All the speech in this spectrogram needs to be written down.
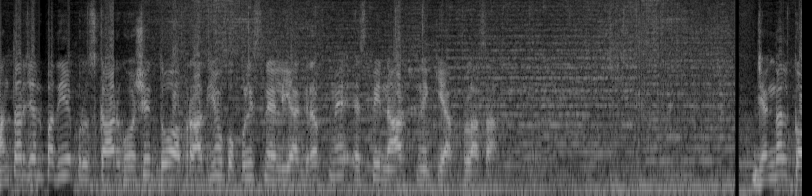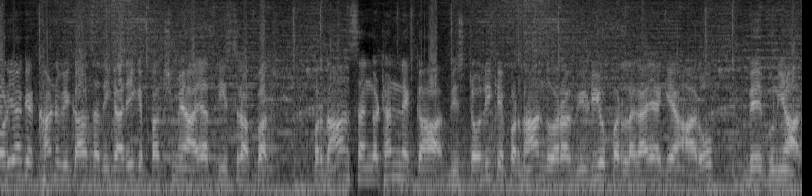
अंतर जनपदीय पुरस्कार घोषित दो अपराधियों को पुलिस ने लिया गिरफ्त में, एसपी नार्थ ने किया खुलासा। जंगल कौड़िया के खंड विकास अधिकारी के पक्ष में आया तीसरा पक्ष। प्रधान संगठन ने कहा, बिस्टोली के प्रधान द्वारा वीडियो पर लगाया गया आरोप बेबुनियाद।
